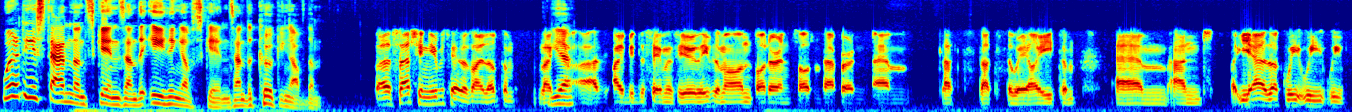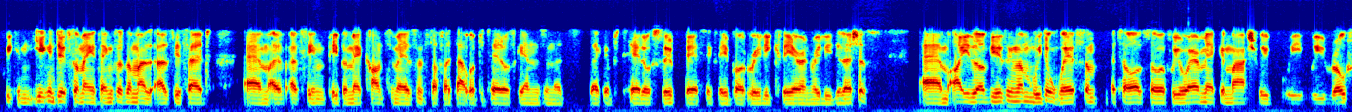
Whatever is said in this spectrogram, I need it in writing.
Where do you stand on skins and the eating of skins and the cooking of them? Especially new potatoes, I love them. Like, yeah. I, I'd be the same as you. Leave them on butter and salt and pepper, and um, that's that's the way I eat them. Um, and yeah, look, we, we, we, we can you can do so many things with them, as, as you said. Um, I've I've seen people make consommes and stuff like that with potato skins, and it's like a potato soup basically, but really clear and really delicious. Um, I love using them. We don't waste them at all. So if we were making mash, we we, we roast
